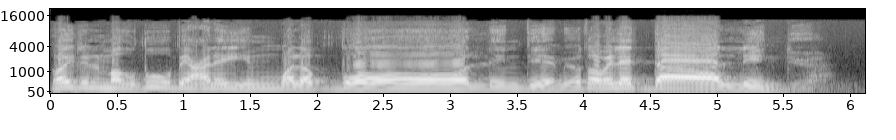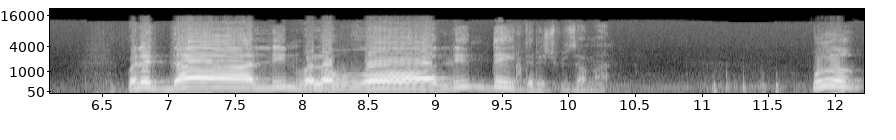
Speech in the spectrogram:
gayril mağdubi aleyhim veleddallin diyemiyor da veleddallin diyor. Veleddallin veleddallin değildir hiçbir zaman. Bunu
